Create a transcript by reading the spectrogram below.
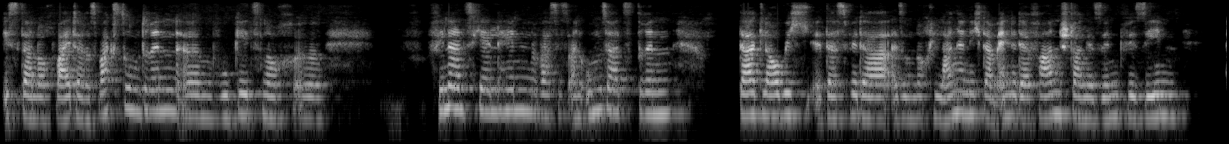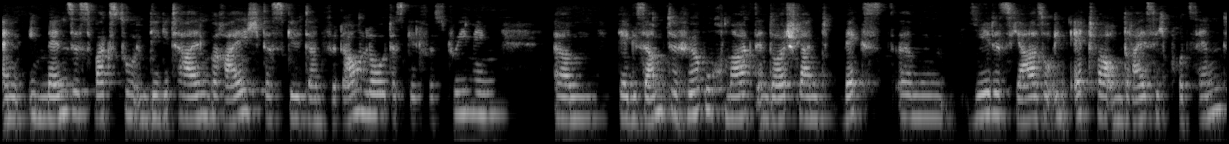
ist da noch weiteres Wachstum drin? wo geht es noch äh, finanziell hin? Was ist an Umsatz drin? Da glaube ich, dass wir da also noch lange nicht am Ende der Fahnenstange sind. Wir sehen ein immenses Wachstum im digitalen Bereich. Das gilt dann für Download, das gilt für Streaming. Ähm, der gesamte Hörbuchmarkt in Deutschland wächst ähm, jedes Jahr so in etwa um 30 Prozent,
